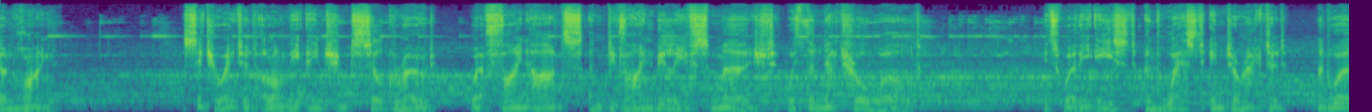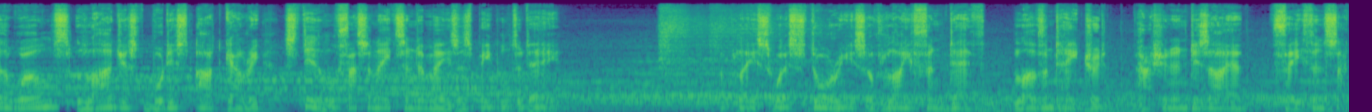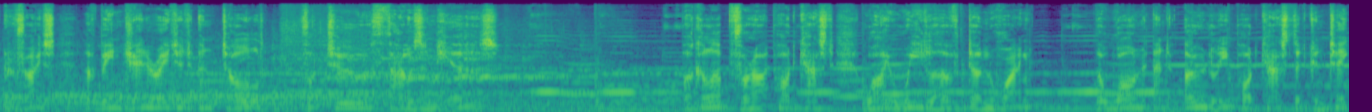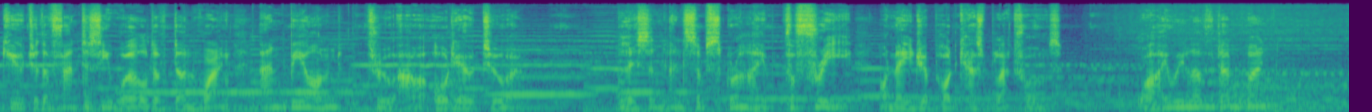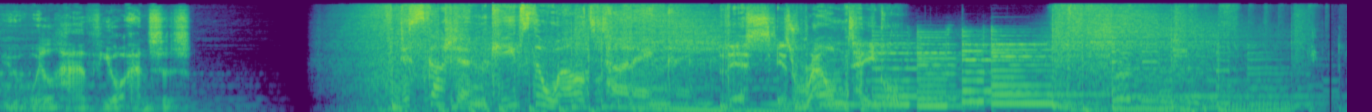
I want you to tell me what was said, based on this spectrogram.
Dunhuang. Situated along the ancient Silk Road, where fine arts and divine beliefs merged with the natural world. It's where the East and West interacted and where the world's largest Buddhist art gallery still fascinates and amazes people today. A place where stories of life and death, love and hatred, passion and desire, faith and sacrifice have been generated and told for 2,000 years. Buckle up for our podcast, Why We Love Dunhuang the one and only podcast that can take you to the fantasy world of Dunhuang and beyond through our audio tour. Listen and subscribe for free on major podcast platforms. Why we love Dunhuang? You will have your answers. Discussion keeps the world turning. This is Roundtable.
